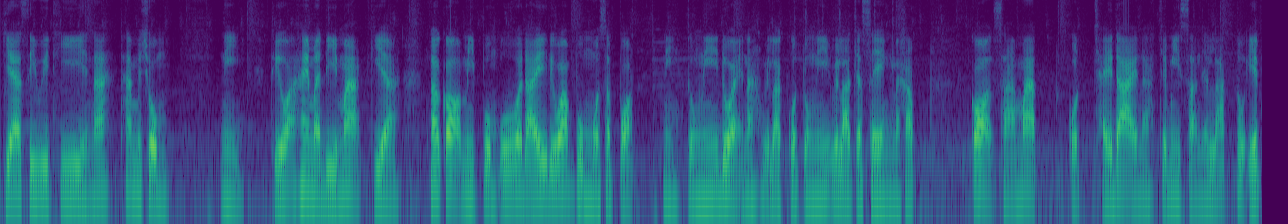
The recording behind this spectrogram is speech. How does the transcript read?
เกียร์ CVT นะท่านผู้ชมนี่ถือว่าให้มาดีมากเกียร์ แล้วก็มีปุ่ม Overdrive หรือว่าปุ่มโหมดสปอร์ตนี่ตรงนี้ด้วยนะ เวลากดตรงนี้เวลาจะแซงนะครับ ก็สามารถกดใช้ได้นะ จะมีสัญลักษณ์ตัว S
